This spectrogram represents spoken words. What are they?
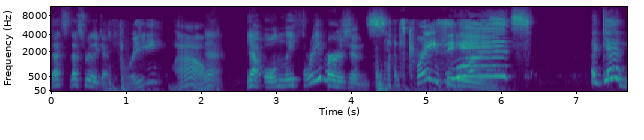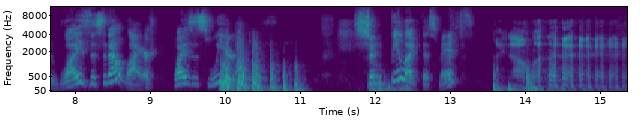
that's that's really good. Three? Wow. Yeah, yeah, only three versions. That's crazy. What? Again, why is this an outlier? Why is this weird? Shouldn't be like this, man. I know.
